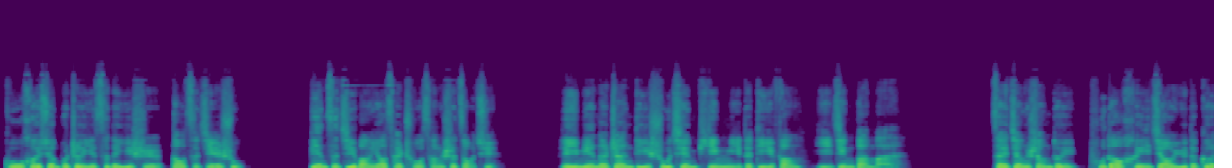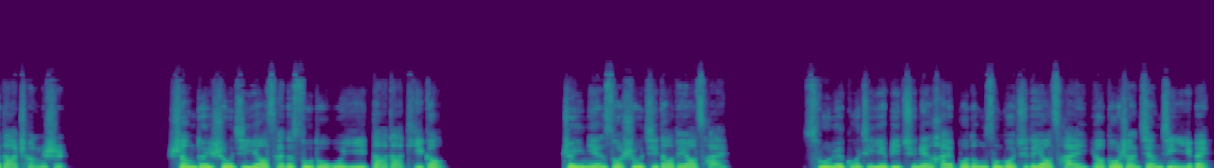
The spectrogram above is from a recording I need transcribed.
古河宣布这一次的议事到此结束。便自己往药材储藏室走去。里面那占地数千平米的地方已经半满。再将商队铺到黑角域的各大城市，商队收集药材的速度无疑大大提高。这一年所收集到的药材，粗略估计也比去年海波东送过去的药材要多上将近一倍。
